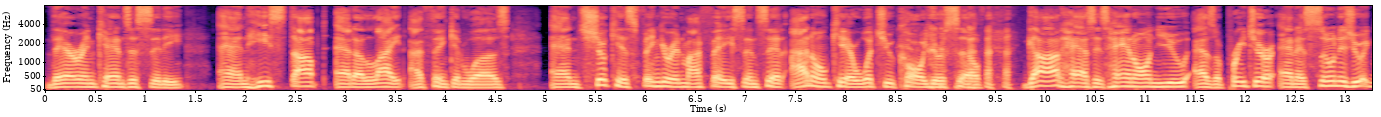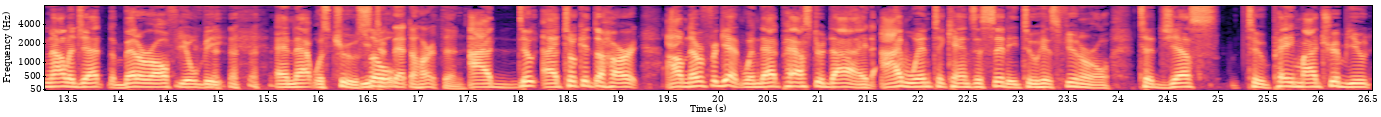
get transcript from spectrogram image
there in Kansas City, and he stopped at a light, I think it was, and shook his finger in my face and said, I don't care what you call yourself. God has his hand on you as a preacher. And as soon as you acknowledge that, the better off you'll be. And that was true. You so took that to heart then? I, do, I took it to heart. I'll never forget when that pastor died, I went to Kansas City to his funeral to just to pay my tribute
